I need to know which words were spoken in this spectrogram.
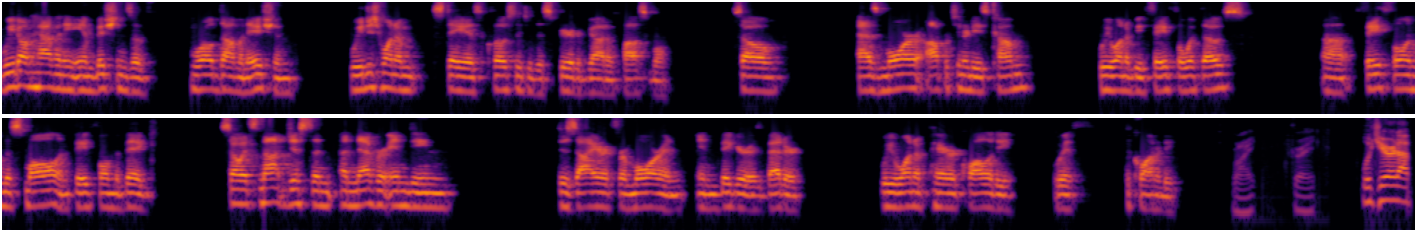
we don't have any ambitions of world domination. We just want to stay as closely to the Spirit of God as possible. So, as more opportunities come, we want to be faithful with those, uh, faithful in the small and faithful in the big. So, it's not just a, a never ending desire for more and, and bigger is better. We want to pair quality with the quantity. Right. Great. Well, Jared, I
